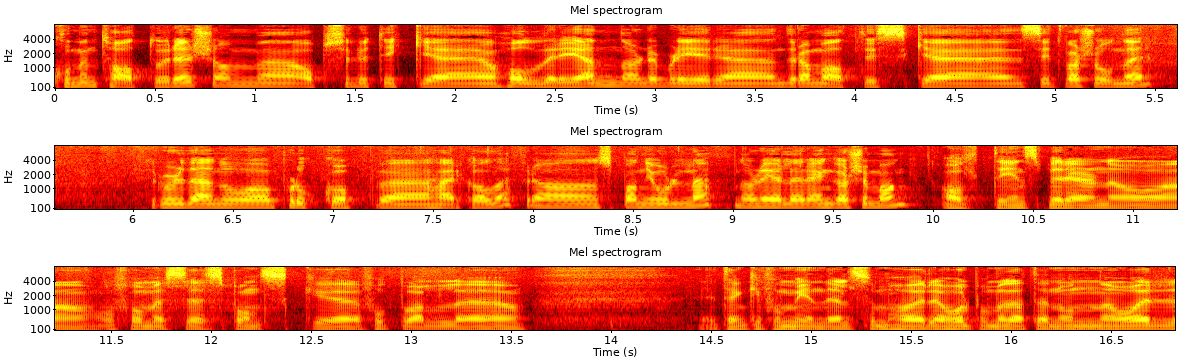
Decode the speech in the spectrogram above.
kommentatorer som eh, absolutt ikke holder igjen når det blir eh, dramatiske situasjoner. Tror du det er noe å plukke opp eh, her, Kalle, fra spanjolene når det gjelder engasjement? Alltid inspirerende å, å få med seg spansk fotball. Jeg tenker for min del, som har holdt på med dette noen år.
